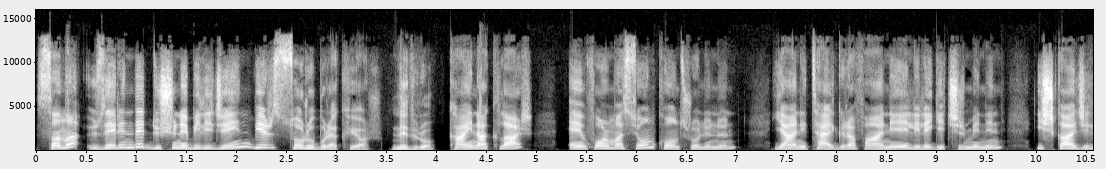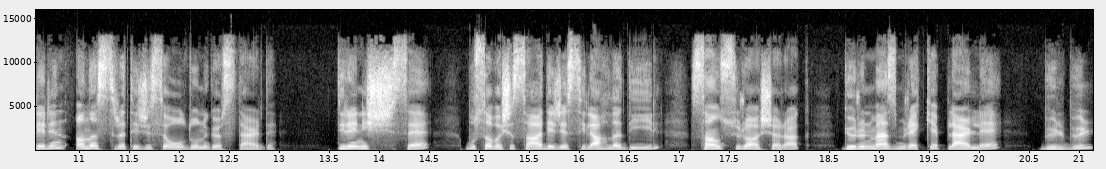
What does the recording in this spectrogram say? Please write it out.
sana üzerinde düşünebileceğin bir soru bırakıyor. Nedir o? Kaynaklar, enformasyon kontrolünün yani telgrafhaneye lile geçirmenin işgalcilerin ana stratejisi olduğunu gösterdi. Direniş ise bu savaşı sadece silahla değil, sansürü aşarak, görünmez mürekkeplerle, bülbül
